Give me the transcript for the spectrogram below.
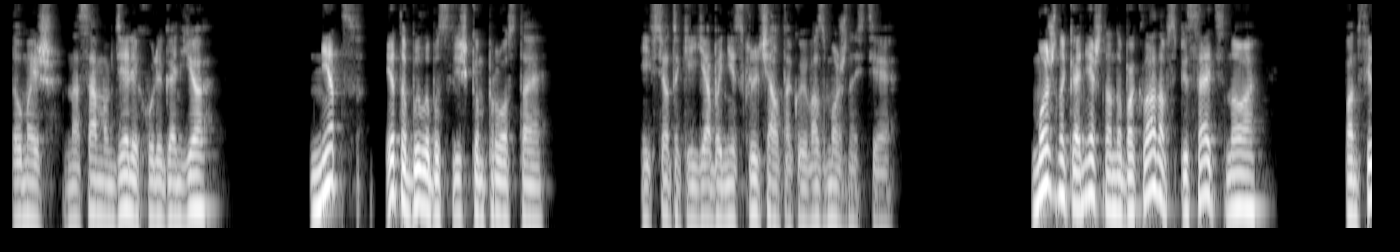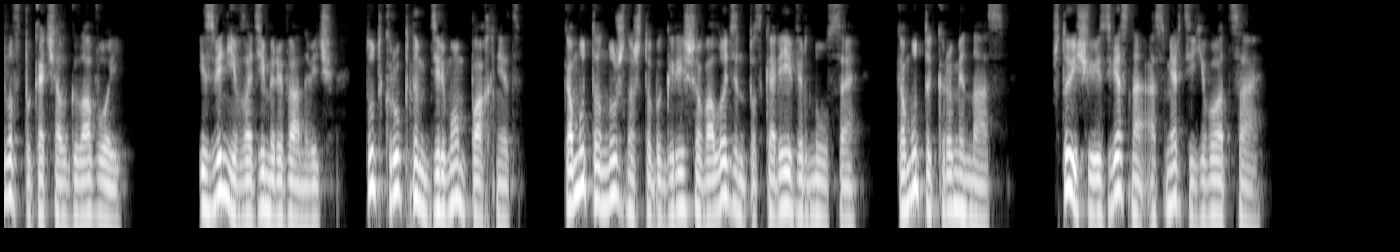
«Думаешь, на самом деле хулиганье?» «Нет, это было бы слишком просто». «И все-таки я бы не исключал такой возможности», можно, конечно, на Бакланов списать, но... Панфилов покачал головой. Извини, Владимир Иванович, тут крупным дерьмом пахнет. Кому-то нужно, чтобы Гриша Володин поскорее вернулся. Кому-то кроме нас. Что еще известно о смерти его отца?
